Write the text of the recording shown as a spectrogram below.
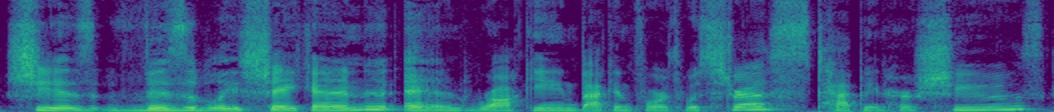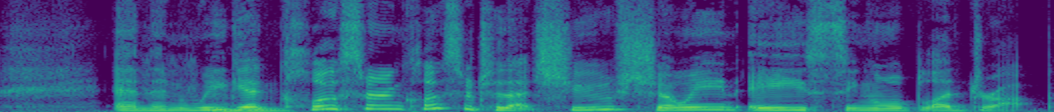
She is visibly shaken and rocking back and forth with stress, tapping her shoes. And then we get closer and closer to that shoe, showing a single blood drop.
